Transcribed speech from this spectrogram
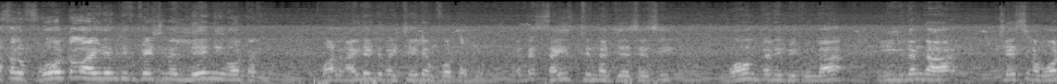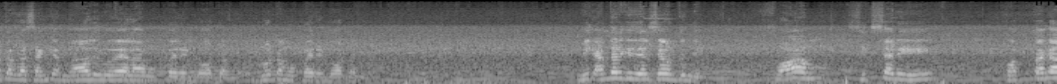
అసలు ఫోటో ఐడెంటిఫికేషన్ లేని ఓటర్లు వాళ్ళని ఐడెంటిఫై చేయలేం ఫోటోతో. అంటే సైజ్ చిన్నది చేసేసి మొహం కనిపించకుండా ఈ విధంగా చేసిన ఓటర్ల సంఖ్య నాలుగు వేల ముప్పై రెండు ఓటర్లు నూట ముప్పై రెండు ఓటర్లు. మీకు అందరికీ తెలిసే ఉంటుంది ఫామ్ సిక్స్ అని కొత్తగా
